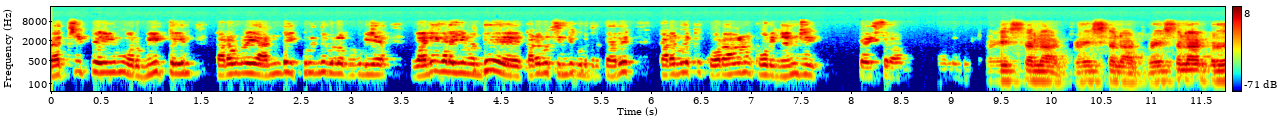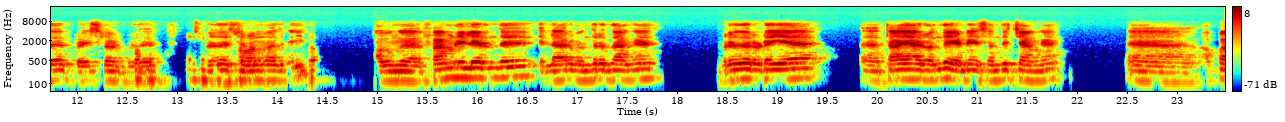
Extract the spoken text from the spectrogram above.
ரட்சிப்பையும் ஒரு மீட்பையும் கடவுளுடைய அன்பை புரிந்து கொள்ளக்கூடிய வழிகளையும் வந்து கடவுள் செஞ்சு கொடுத்திருக்காரு. கடவுளுக்கு கோடான கோடி நன்றி. பேசுறாங்க praise the lord praise the lord praise the lord brother praise the lord brother brother சொன்ன மாதிரி அவங்க ஃபேமிலில இருந்து எல்லாரும் வந்திருந்தாங்க. பிரதருடைய தாயார் வந்து என்னைய சந்திச்சாங்க. அப்பா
